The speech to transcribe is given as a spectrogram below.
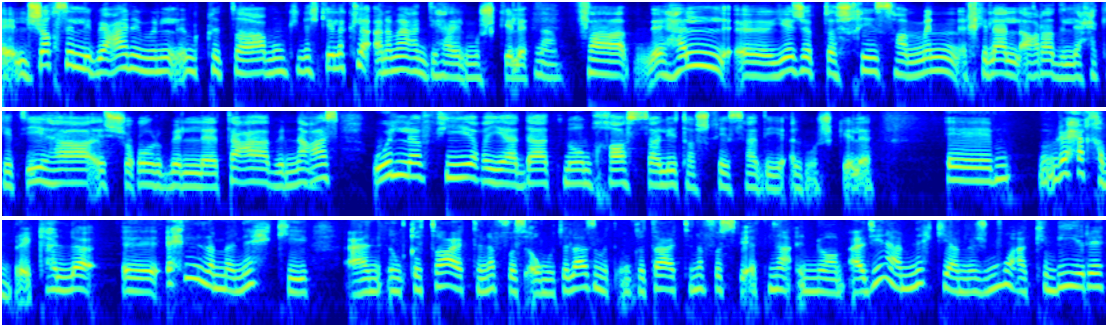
الشخص اللي بيعاني من الانقطاع ممكن يحكي لك لا أنا ما عندي هاي المشكلة. نعم. فهل يجب تشخيصها من خلال الأعراض اللي حكيتيها الشعور بالتعب النعس ولا في عيادات نوم خاصة لتشخيص هذه المشكلة؟ إيه رح أخبرك. هلأ إيه إحنا لما نحكي عن انقطاع التنفس أو متلازمة انقطاع التنفس في أثناء النوم قاعدين عم نحكي عن مجموعة كبيرة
